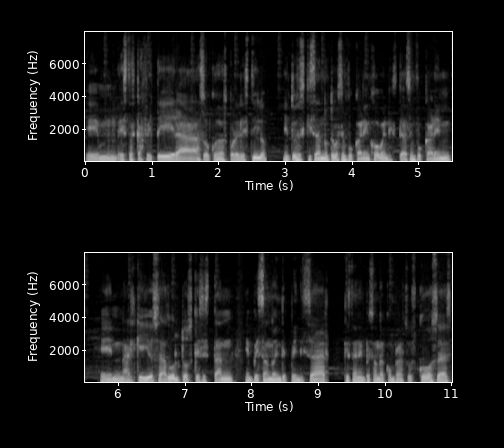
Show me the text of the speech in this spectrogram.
em, estas cafeteras o cosas por el estilo, entonces quizás no te vas a enfocar en jóvenes, te vas a enfocar en, en aquellos adultos que se están empezando a independizar, que están empezando a comprar sus cosas,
